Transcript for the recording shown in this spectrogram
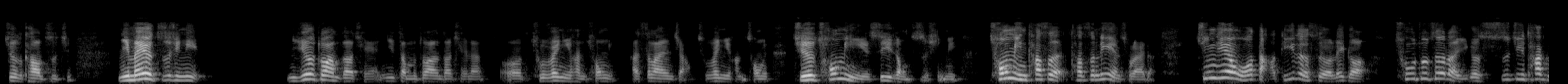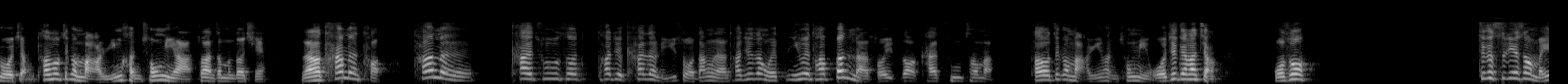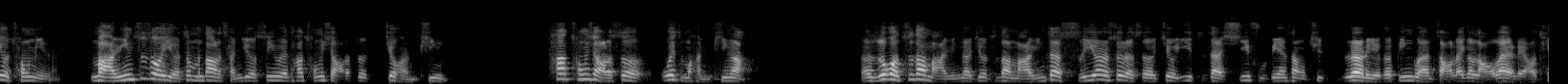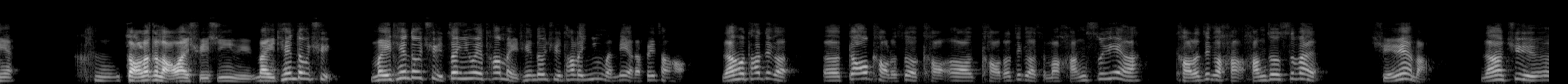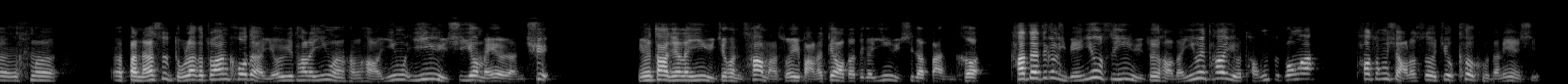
就是靠自己。你没有执行力，你就赚不到钱。你怎么赚得到钱呢？呃，除非你很聪明，还是那样讲，除非你很聪明。其实聪明也是一种执行力，聪明它是它是练出来的。今天我打的的时候，那个出租车的一个司机他给我讲，他说这个马云很聪明啊，赚这么多钱。然后他们讨。他们开出租车，他就开的理所当然，他就认为，因为他笨嘛，所以知道开出租车嘛。他说这个马云很聪明，我就跟他讲，我说这个世界上没有聪明人。马云之所以有这么大的成就，是因为他从小的时候就很拼。他从小的时候为什么很拼啊？呃，如果知道马云的就知道，马云在十一二岁的时候就一直在西湖边上去那里有个宾馆找那个老外聊天。找那个老外学习英语，每天都去，每天都去。正因为他每天都去，他的英文练得非常好。然后他这个呃高考的时候考呃考的这个什么杭师院啊，考了这个杭杭州师范学院吧。然后去呃呃 本来是读那个专科的，由于他的英文很好，英英语系又没有人去，因为大家的英语就很差嘛，所以把他调到这个英语系的本科。他在这个里边又是英语最好的，因为他有童子功啊。他从小的时候就刻苦的练习，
